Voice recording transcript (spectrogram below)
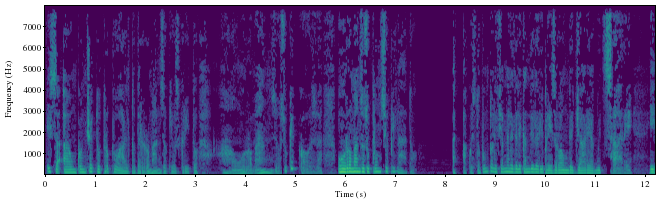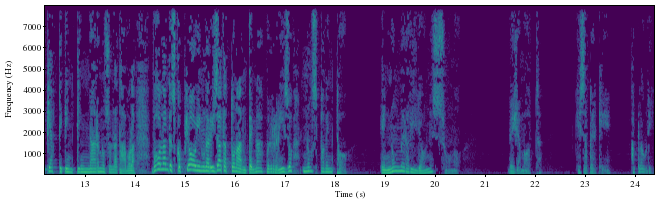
Essa ha un concetto troppo alto del romanzo che ho scritto. Ah, un romanzo? Su che cosa? Un romanzo su Ponzio Pilato. Eh, a questo punto le fiammelle delle candele ripresero a ondeggiare e a guizzare. I piatti tintinnarono sulla tavola. Voland scoppiò in una risata attonante, ma quel riso non spaventò e non meravigliò nessuno. Bejamotte, chissà perché, applaudì.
